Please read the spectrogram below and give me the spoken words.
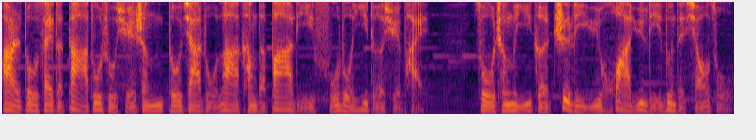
阿尔都塞的大多数学生都加入拉康的巴黎弗洛伊德学派。组成了一个致力于话语理论的小组。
